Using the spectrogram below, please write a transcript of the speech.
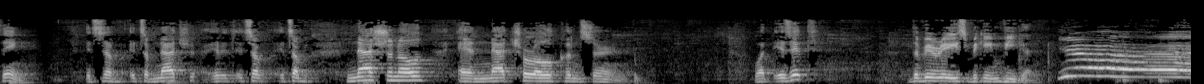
thing. It's a it's of natu- it's a it's of national and natural concern. What is it? The Virays became vegan. Yay!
